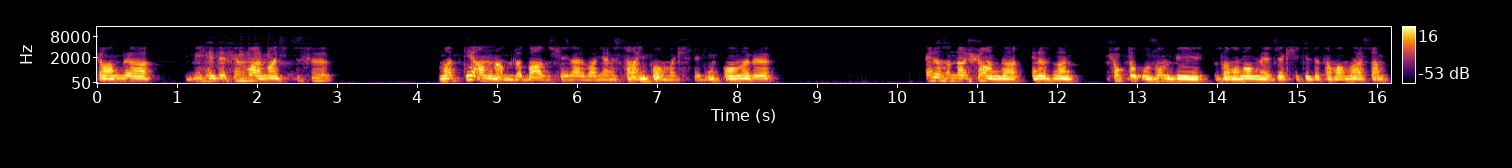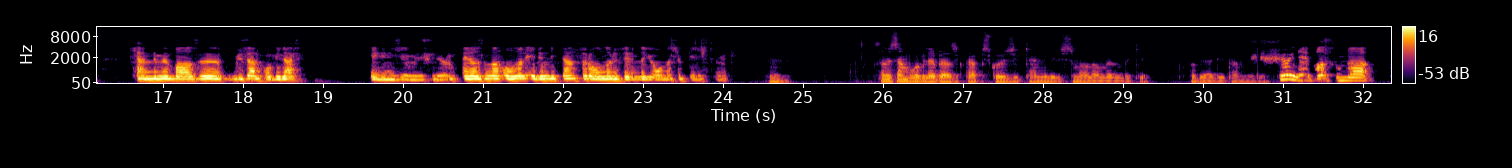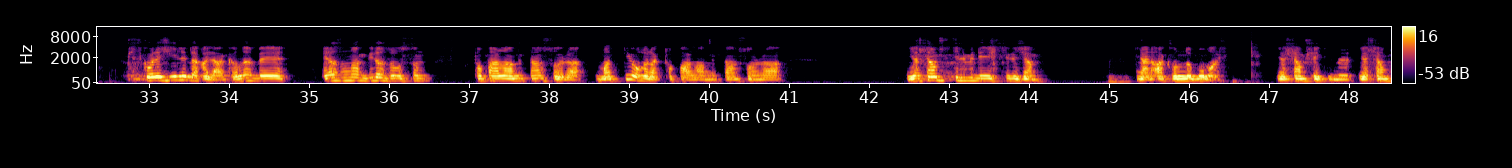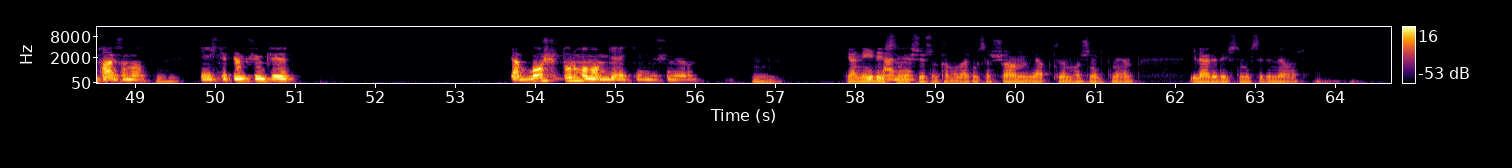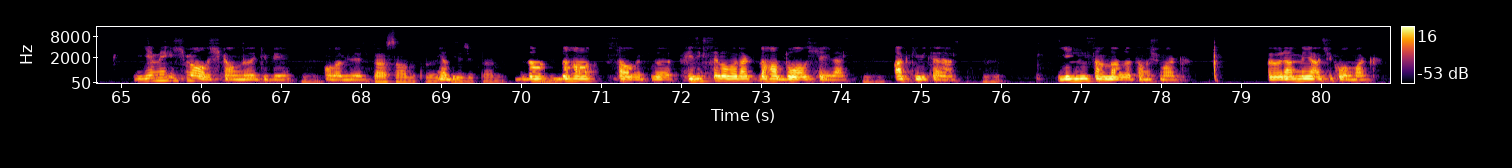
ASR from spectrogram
şu anda bir hedefim var mı açıkçası maddi anlamda bazı şeyler var. Yani sahip olmak istediğim. Onları en azından şu anda en azından çok da uzun bir zaman olmayacak şekilde tamamlarsam kendime bazı güzel hobiler edineceğimi düşünüyorum. En azından onları edindikten sonra onlar üzerinde yoğunlaşıp geliştirmek. Hı. Sanırsam bu hobiler birazcık daha psikolojik, kendi geliştirme alanlarındaki hobiler diye tahmin ediyorum. Şöyle aslında psikolojiyle de alakalı ve en azından biraz olsun toparlandıktan sonra, maddi olarak toparlandıktan sonra yaşam stilimi değiştireceğim. Yani aklımda bu var. Yaşam şeklimi, yaşam tarzımı değiştireceğim. Çünkü ya boş durmamam gerektiğini düşünüyorum. Hmm. Yani neyi değiştirmek Yani- istiyorsun tam olarak? Mesela şu an yaptığın hoşuna gitmeyen, ileride değiştirmek istediğin ne var? Yeme içme alışkanlığı gibi Hmm. olabilir. Daha sağlıklı Ya- yiyecekler mi? Daha, Hmm. daha sağlıklı, fiziksel olarak daha doğal şeyler, hı. aktiviteler, hı. yeni insanlarla tanışmak, öğrenmeye açık olmak,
